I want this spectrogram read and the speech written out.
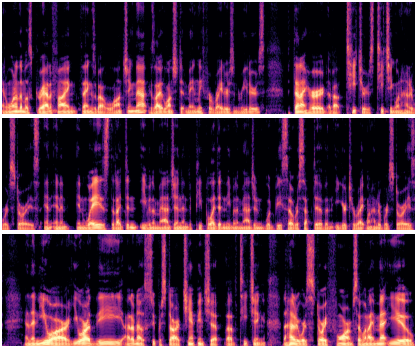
and one of the most gratifying things about launching that, because I launched it mainly for writers and readers, but then I heard about teachers teaching 100 word stories and, and in, in ways that I didn't even imagine, and to people I didn't even imagine would be so receptive and eager to write 100 word stories. And then you are, you are the, I don't know, superstar championship of teaching the 100 word story form. So when I met you,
